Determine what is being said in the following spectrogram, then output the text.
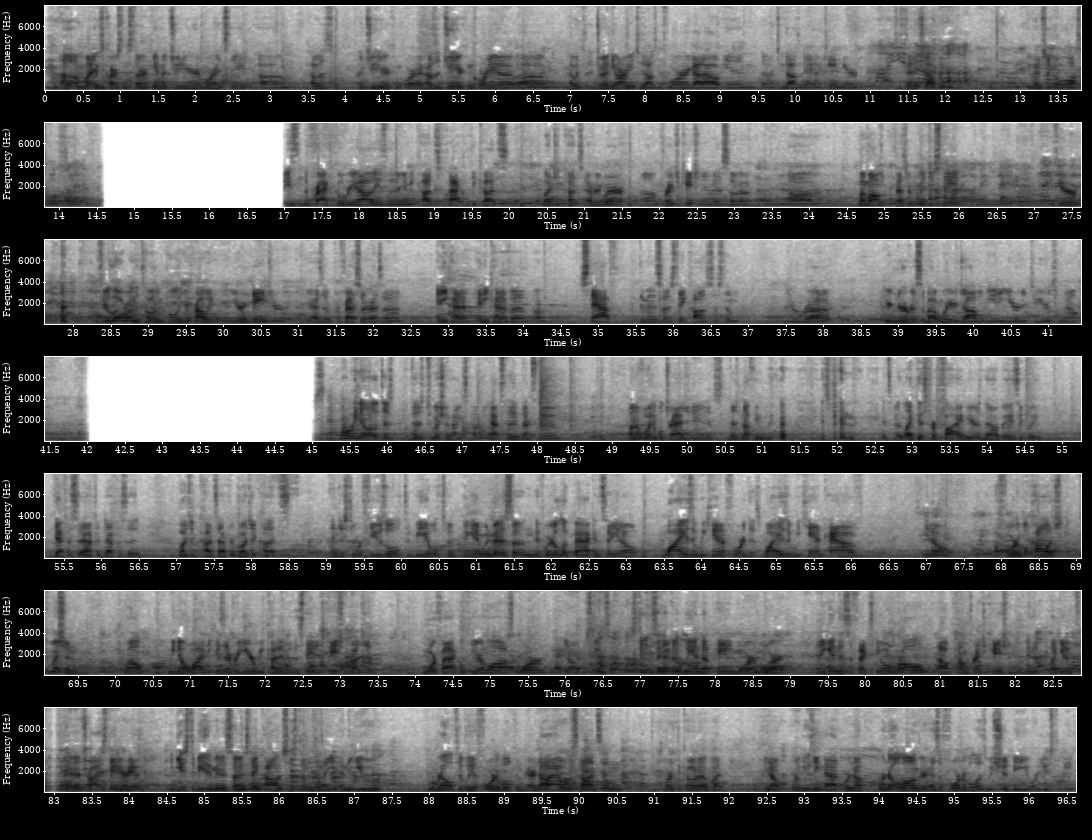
Um, my is Carson Starkey. I'm a junior here at Moorhead State. Um, I was a junior at Concordia. I was a junior Concordia. Um, I went to join the Army in 2004. I got out in uh, 2008. I came here to finish up and eventually go to law school. So. Basically, the practical realities that there are going to be cuts, faculty cuts, budget cuts everywhere um, for education in Minnesota. Um, my mom's a professor at Bemidji State. If you're if you're lower on the totem pole, you're probably you're in danger as a professor, as a any kind of any kind of a, a staff at the Minnesota State college system. You're uh, you're nervous about where your job will be in a year to two years from now. Well, we know that there's there's tuition hikes coming. That's the that's the unavoidable tragedy, and it's there's nothing. it's been it's been like this for five years now, basically, deficit after deficit, budget cuts after budget cuts, and just a refusal to be able to again when Minnesota. If we were to look back and say, you know, why is it we can't afford this? Why is it we can't have, you know, affordable college tuition? Well, we know why because every year we cut into the state education budget more faculty are lost, more you know students students inevitably end up paying more and more. And again, this affects the overall outcome for education, in the, like in a, even in a tri-state area. It used to be the Minnesota State college systems and the and the U were relatively affordable compared to Iowa, Wisconsin, North Dakota, but you know we're losing that. We're no we're no longer as affordable as we should be or used to be.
